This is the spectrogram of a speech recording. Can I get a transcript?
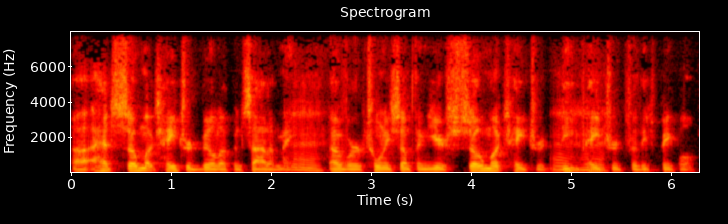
Uh, I had so much hatred built up inside of me mm. over 20 something years, so much hatred, mm-hmm. deep hatred for these people.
